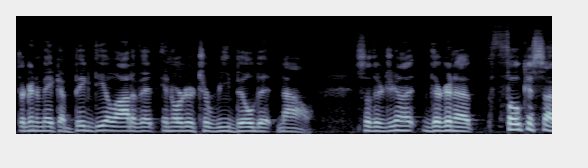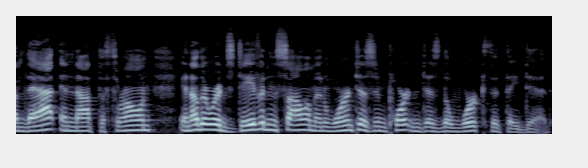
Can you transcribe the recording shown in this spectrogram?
They're going to make a big deal out of it in order to rebuild it now. So they're going to they're going to focus on that and not the throne. In other words, David and Solomon weren't as important as the work that they did.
